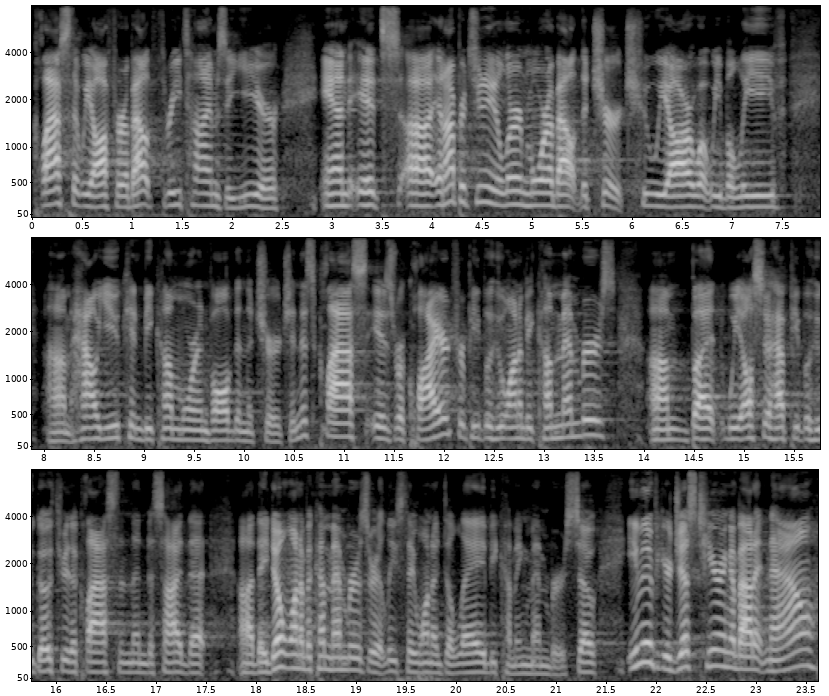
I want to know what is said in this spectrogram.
class that we offer about three times a year. And it's uh, an opportunity to learn more about the church, who we are, what we believe, um, how you can become more involved in the church. And this class is required for people who want to become members, um, but we also have people who go through the class and then decide that uh, they don't want to become members, or at least they want to delay becoming members. So even if you're just hearing about it now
